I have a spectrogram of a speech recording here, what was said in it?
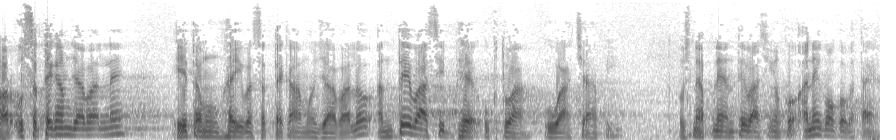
और उस सत्यकाम जाबाल ने ए तमु हई व सत्यकामो जाबालो, अंत्यवासीभ्य उक्तवा उवाचा भी उसने अपने अंत्यवासियों को अनेकों को बताया।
